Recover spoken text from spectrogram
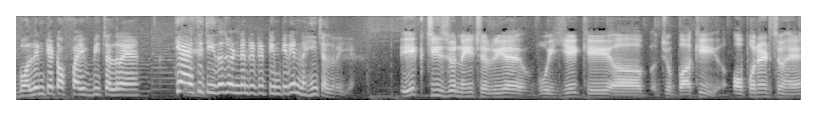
बॉलिंग के टॉप फाइव भी चल रहे हैं क्या ऐसी चीज़ है जो इंडियन क्रिकेट टीम के लिए नहीं चल रही है? एक चीज़ जो नहीं चल रही है वो ये कि जो बाकी ओपोनेंट जो हैं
